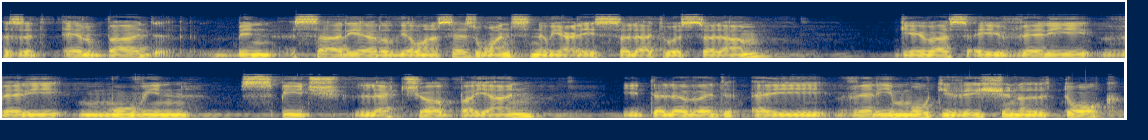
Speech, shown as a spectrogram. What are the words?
Hazrat Irbad bin Sariya says, once Nabi alayhi gave us a very, very moving speech, lecture, bayan. He delivered a very motivational talk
